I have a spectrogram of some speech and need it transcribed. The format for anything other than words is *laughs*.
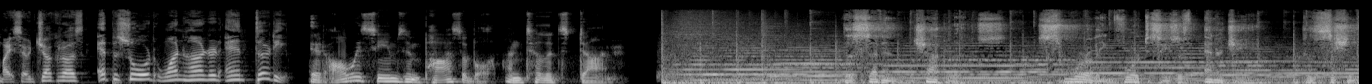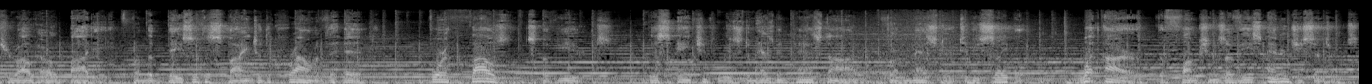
My Seven Chakras, episode 130. It always seems impossible until it's done. The seven chakras, swirling vortices of energy, positioned throughout our body from the base of the spine to the crown of the head. For thousands of years, this ancient wisdom has been passed on from master to disciple. What are the functions of these energy centers?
